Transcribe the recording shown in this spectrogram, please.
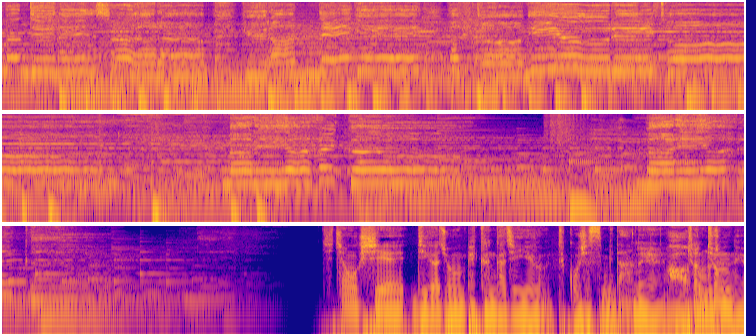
만드는 사람 지창욱 씨의 네가 좋은 101가지 이유 듣고 오셨습니다. 네. 아, 너무 좋네요.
